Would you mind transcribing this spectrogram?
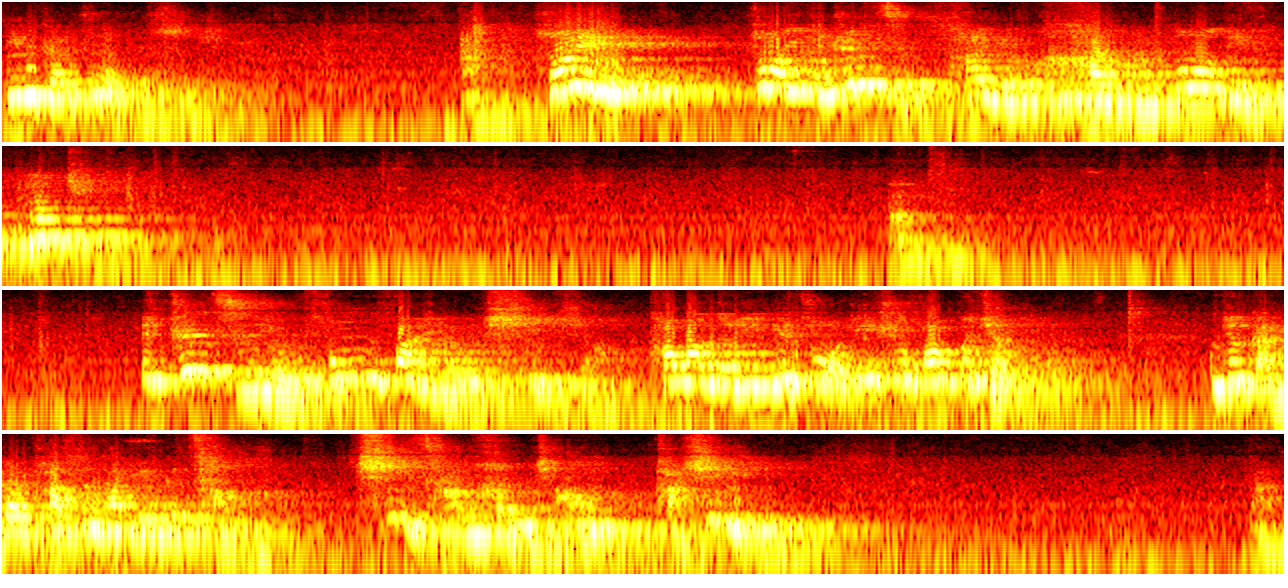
应该做的事情。所以，做一个君子，他有很多的要求。哎，那，君子有风范，有气象，他往这里一坐，一句话不讲，你就感到他身上有一个场，气场很强，他吸引你。啊，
